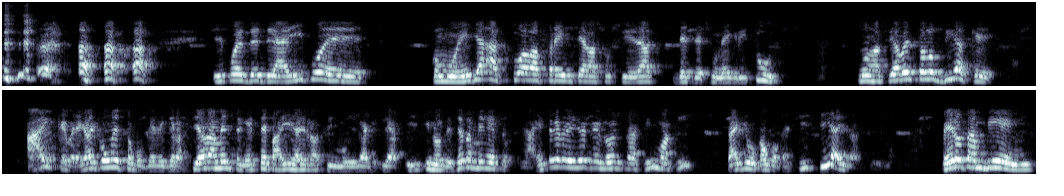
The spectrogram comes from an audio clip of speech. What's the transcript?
y pues desde ahí, pues, como ella actuaba frente a la sociedad desde su negritud, nos hacía ver todos los días que hay que bregar con esto porque desgraciadamente en este país hay racismo. Y, nos decía también esto, la gente que dice que no hay racismo aquí está equivocado porque aquí sí hay racismo. Pero también,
